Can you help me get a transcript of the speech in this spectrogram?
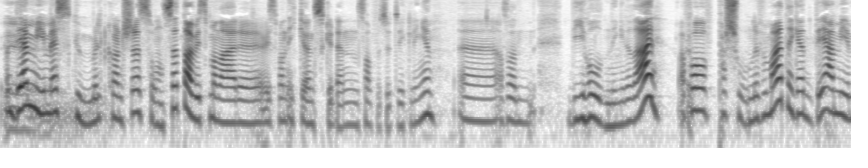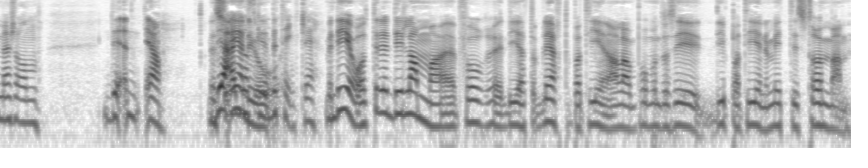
men Det er mye mer skummelt kanskje, sånn sett, da, hvis man, er, eh, hvis man ikke ønsker den samfunnsutviklingen. Uh, altså, De holdningene der, i hvert fall personlig for meg, tenker jeg det er mye mer sånn det, ja, men det er, er ganske jo, betenkelig. Men det er jo alltid det dilemmaet for de etablerte partiene, eller på en måte å si de partiene midt i strømmen.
